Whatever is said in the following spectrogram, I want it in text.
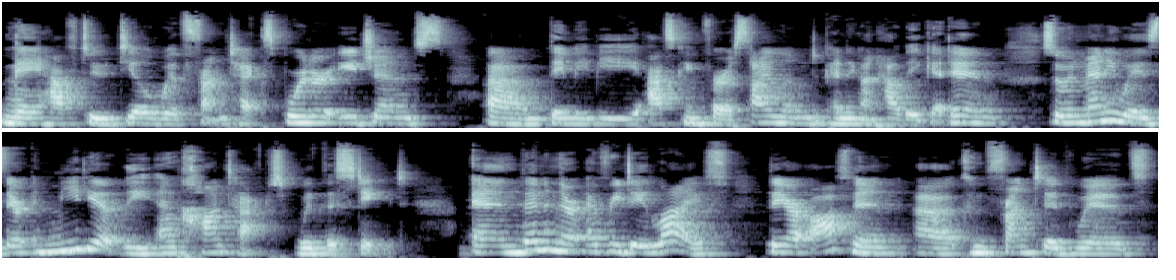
may have to deal with Frontex border agents. Um, they may be asking for asylum, depending on how they get in. So, in many ways, they're immediately in contact with the state. And then in their everyday life, they are often uh, confronted with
